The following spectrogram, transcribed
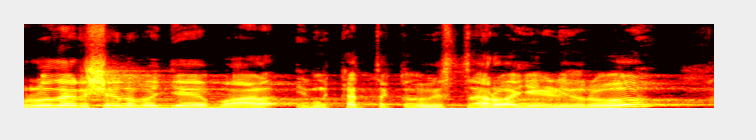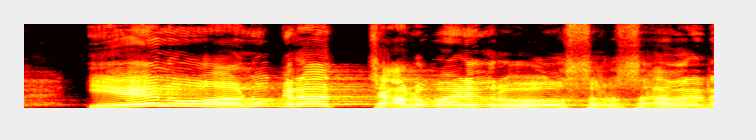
ಗುರುದರ್ಶನ ಬಗ್ಗೆ ಭಾಳ ಇನ್ಕತ್ತಕ್ಕ ವಿಸ್ತಾರವಾಗಿ ಹೇಳಿದರು. ಏನು ಅನುಗ್ರಹ ಚಾಲು ಮಾಡಿದರು, ಸರ್ ಸಾಧಾರಣ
